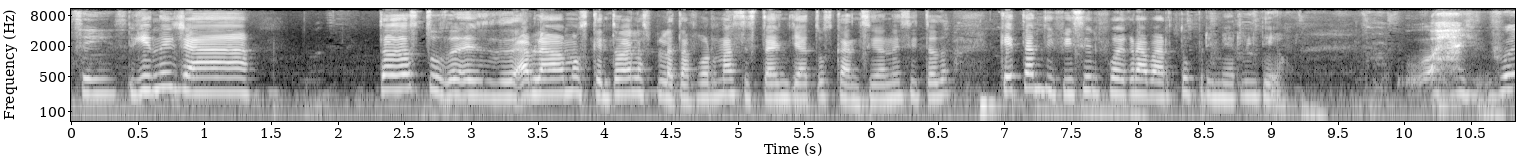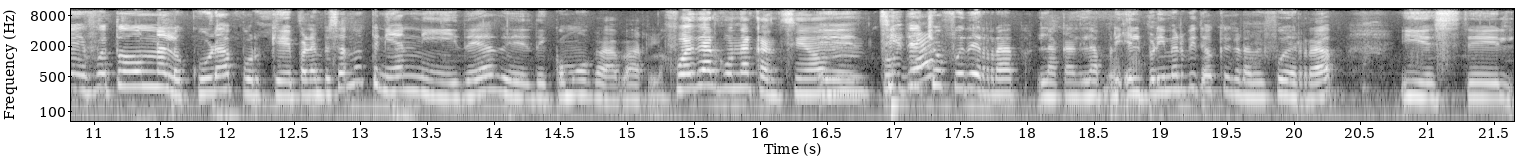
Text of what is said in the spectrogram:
sí, sí. tienes ya todos tus eh, hablábamos que en todas las plataformas están ya tus canciones y todo. ¿Qué tan difícil fue grabar tu primer video? Ay, fue, fue toda una locura porque para empezar no tenía ni idea de, de cómo grabarlo. ¿Fue de alguna canción? Eh, sí, de hecho fue de rap. La, la el primer video que grabé fue de rap. Y este.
